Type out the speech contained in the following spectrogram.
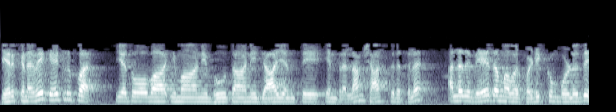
ஏற்கனவே கேட்டிருப்பார். யதோவா இமானி பூதானி ஜாயந்தே என்றெல்லாம் சாஸ்திரத்துல அல்லது வேதம் அவர் படிக்கும் பொழுது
